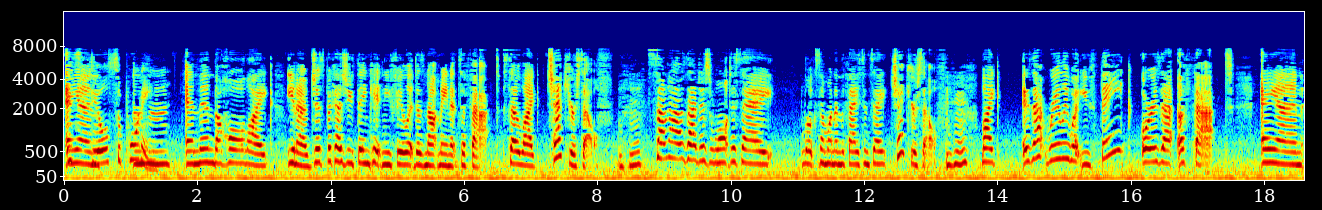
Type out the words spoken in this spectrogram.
It's And- still supporting. Mhm. And then the whole like, you know, just because you think it and you feel it does not mean it's a fact. So like, check yourself. hmm Sometimes I just want to say, look someone in the face and say, check yourself. hmm Like, is that really what you think or is that a fact? And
